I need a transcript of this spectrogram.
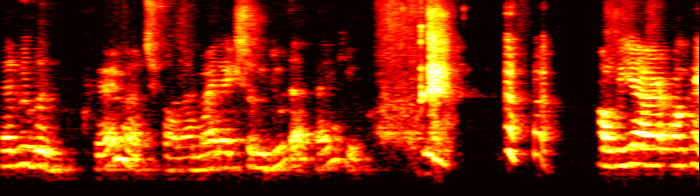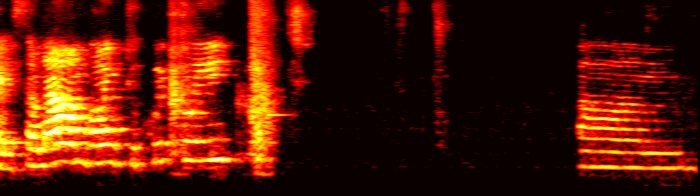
That would be very much fun. I might actually do that. Thank you. oh, we are okay. So now I'm going to quickly. Um,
